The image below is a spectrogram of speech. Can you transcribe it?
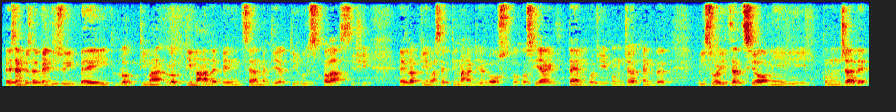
per esempio se vendi su ebay l'ottimale per iniziare a mettere articoli scolastici è la prima settimana di agosto, così hai il tempo di cominciare a prendere visualizzazioni, di cominciare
